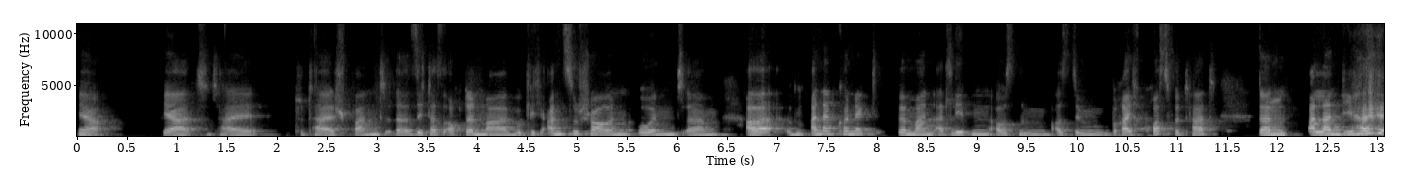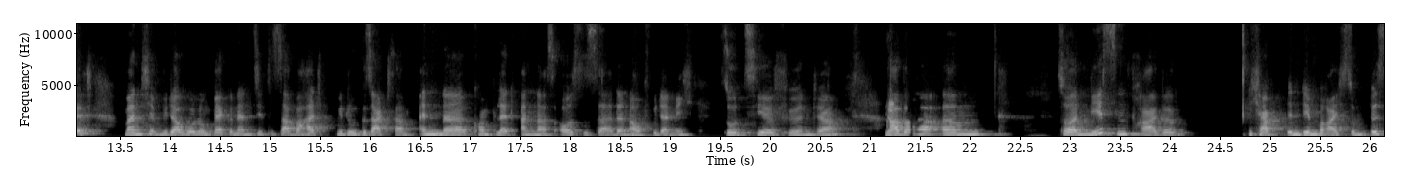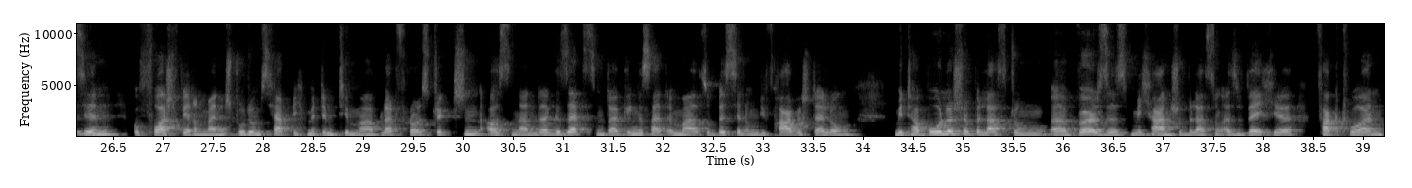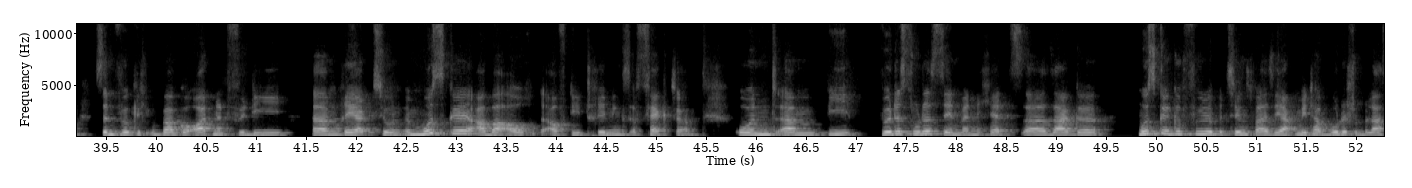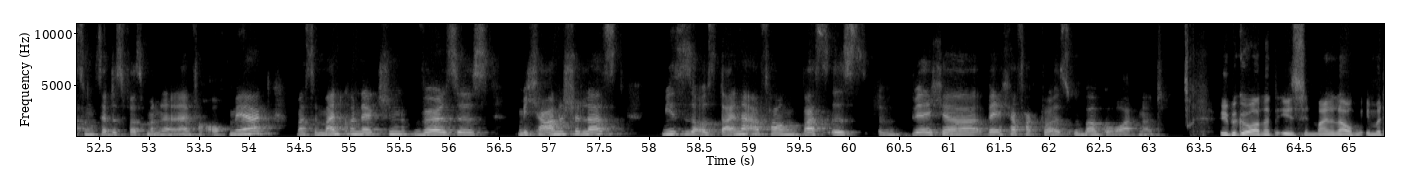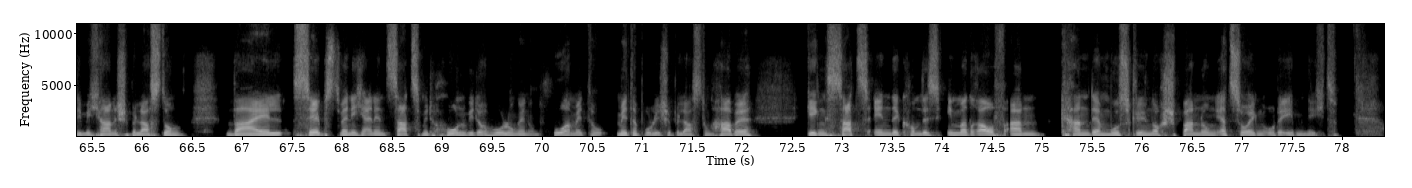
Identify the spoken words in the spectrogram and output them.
Ja, ja, total total spannend, äh, sich das auch dann mal wirklich anzuschauen. Und ähm, aber im anderen Connect, wenn man Athleten aus, einem, aus dem Bereich CrossFit hat, dann mhm. ballern die halt manche Wiederholungen weg und dann sieht es aber halt, wie du gesagt hast, am Ende komplett anders aus. Das ist ja dann auch wieder nicht so zielführend, ja. ja. Aber ähm, zur nächsten Frage ich habe in dem Bereich so ein bisschen geforscht während meines Studiums. Ich habe mich mit dem Thema Blood Flow Restriction auseinandergesetzt und da ging es halt immer so ein bisschen um die Fragestellung metabolische Belastung äh, versus mechanische Belastung. Also welche Faktoren sind wirklich übergeordnet für die ähm, Reaktion im Muskel, aber auch auf die Trainingseffekte. Und ähm, wie würdest du das sehen, wenn ich jetzt äh, sage, Muskelgefühl beziehungsweise ja, metabolische Belastung ist ja das, was man dann einfach auch merkt. Muscle-Mind-Connection versus mechanische Last. Wie ist es aus deiner Erfahrung? Was ist, welcher, welcher Faktor ist übergeordnet? Übergeordnet ist in meinen Augen immer die mechanische Belastung, weil selbst wenn ich einen Satz mit hohen Wiederholungen und hoher Meta metabolischer Belastung habe, gegen Satzende kommt es immer darauf an, kann der Muskel noch Spannung erzeugen oder eben nicht.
